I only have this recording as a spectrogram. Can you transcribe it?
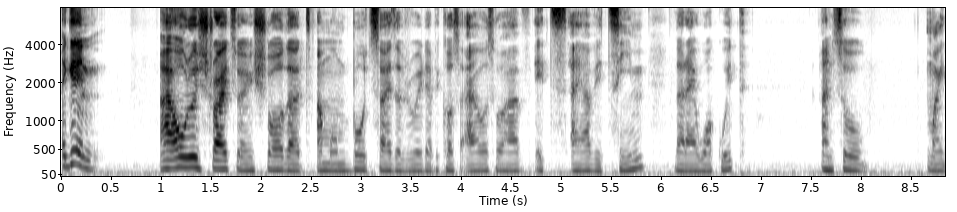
Again, I always try to ensure that I'm on both sides of the radar because I also have it's I have a team that I work with, and so my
